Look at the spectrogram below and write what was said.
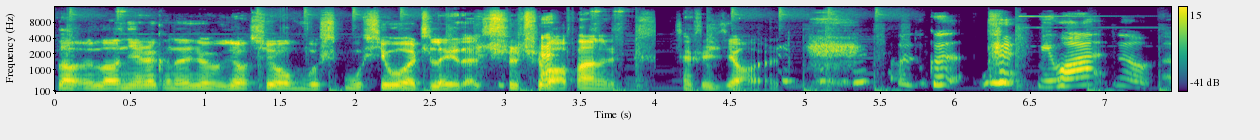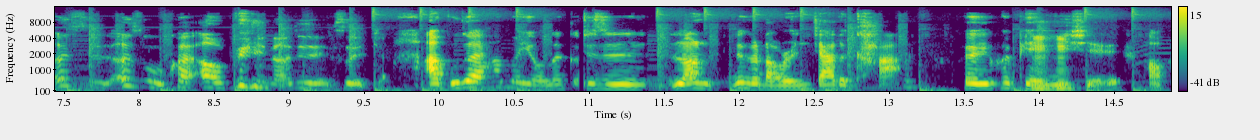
老老年人可能就要需要午午休啊之类的，吃吃饱饭了才睡觉。可是你花那种二十二十五块澳币，然后就得睡觉啊？不对，他们有那个就是让那个老人家的卡会会便宜一些。嗯、好，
